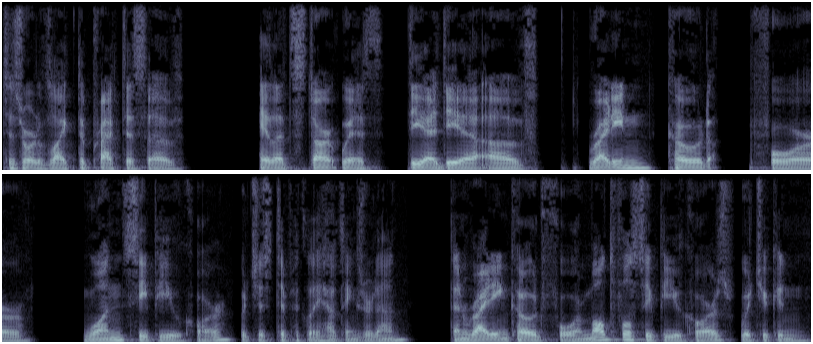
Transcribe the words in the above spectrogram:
To sort of like the practice of, hey, let's start with the idea of writing code for one CPU core, which is typically how things are done, then writing code for multiple CPU cores, which you can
